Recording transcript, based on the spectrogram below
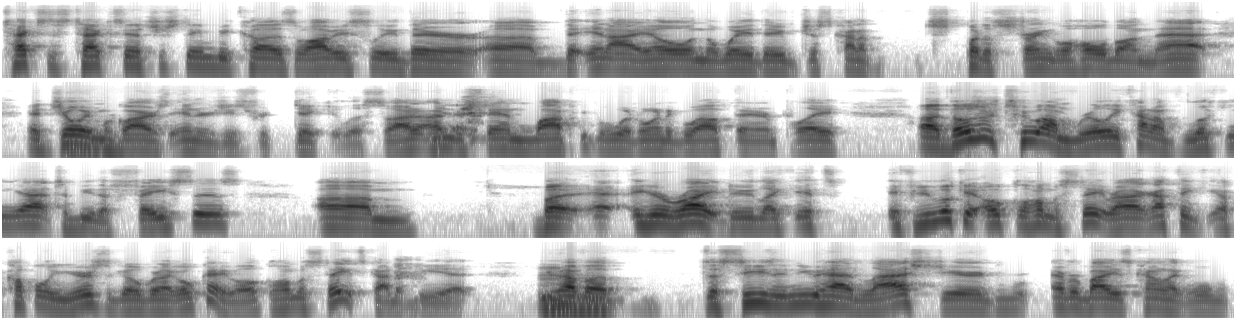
Texas Tech's interesting because obviously they're uh, the NIL and the way they've just kind of put a stranglehold on that. And Joey mm-hmm. McGuire's energy is ridiculous. So I yeah. understand why people would want to go out there and play. Uh, those are two I'm really kind of looking at to be the faces. Um, but uh, you're right, dude. Like it's if you look at Oklahoma State, right? Like I think a couple of years ago, we're like, okay, well, Oklahoma State's got to be it. You mm-hmm. have a the season you had last year. Everybody's kind of like, well,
